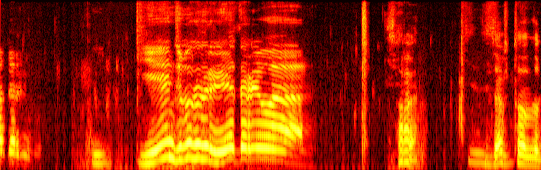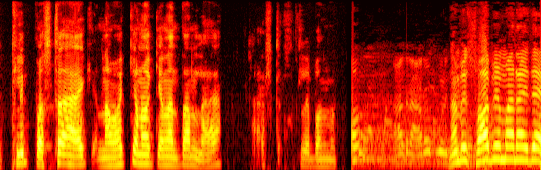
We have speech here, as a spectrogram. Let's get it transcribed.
ಆಚಾರ ನೀವು? ಏನ್ ಸರ್ ನೀವ? ಸರ ಜಸ್ಟ್ ಅದು ಕ್ಲಿಪ್ ಅಷ್ಟ ಹಾಕಿ ನಾವ್ ಹಾಕ್ಯನ ಅಷ್ಟೇ ಬಂದ್ಬಿಟ್ಟು ನಮಗೆ ಸ್ವಾಭಿಮಾನ ಇದೆ.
